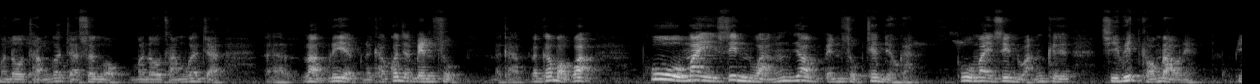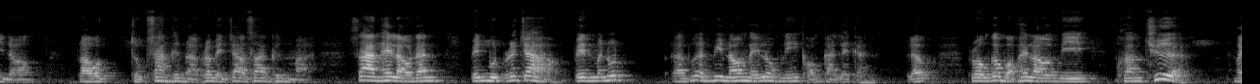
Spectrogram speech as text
มโนธรรมก็จะสงบ มโนธรรมก็จะราบเรียบนะครับ ก็จะเป็นสุขนะครับ แล้วก็บอกว่าผู้ไม่สิ้นหวังย่อมเป็นสุขเช่นเดียวกัน ผู้ไม่สิ้นหวังคือชีวิตของเราเนี่ยพี่น้องเราถูกสร้างขึ้นมาพระเป็นเจ้าสร้างขึ้นมา สร้างให้เรานั้นเป็นบุตรพระเจ้าเป็นมนุษย์เอ่อเพื่อนพี่น้องในโลกนี้ของกันและกัน แล้วพระองค์ก็บอกให้เรามีความเชื่อใน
